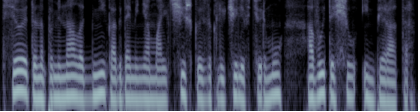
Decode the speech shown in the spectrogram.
Все это напоминало дни, когда меня мальчишкой заключили в тюрьму, а вытащил император.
